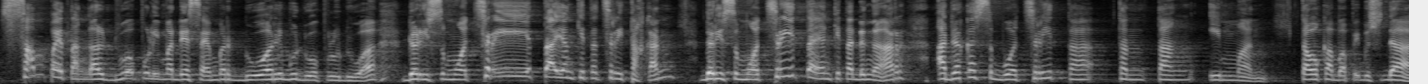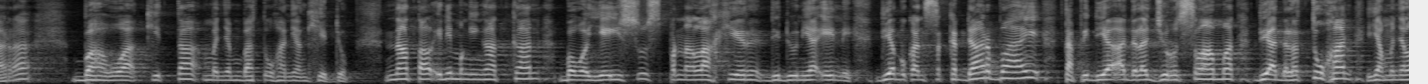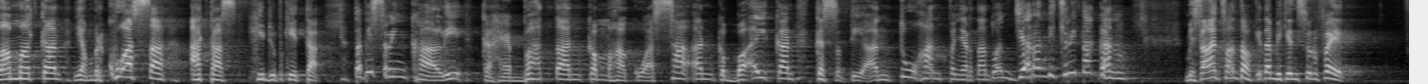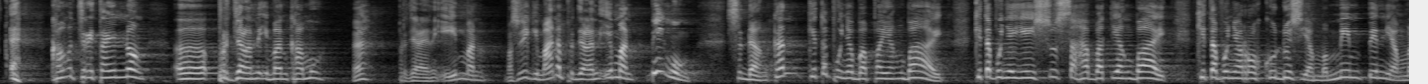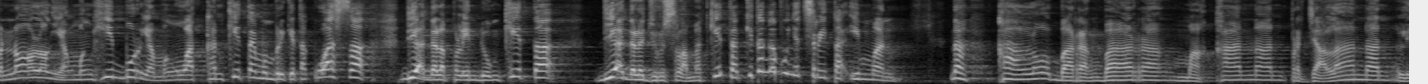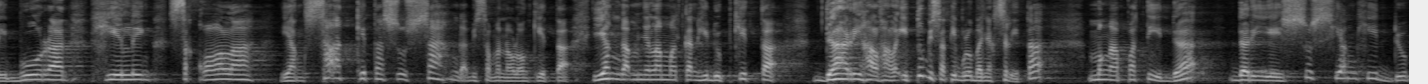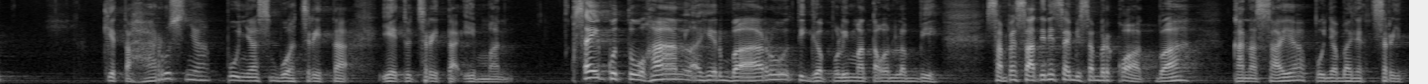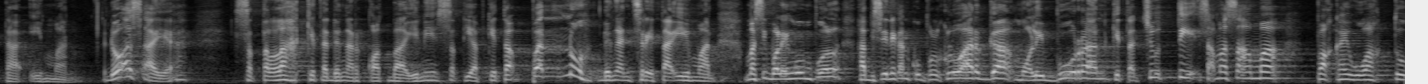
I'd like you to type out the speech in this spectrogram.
sampai tanggal 25 Desember 2022 dari semua cerita yang kita ceritakan, dari semua cerita yang kita dengar, adakah sebuah cerita tentang iman. Tahukah Bapak Ibu Saudara bahwa kita menyembah Tuhan yang hidup. Natal ini mengingatkan bahwa Yesus pernah lahir di dunia ini. Dia bukan sekedar baik, tapi dia adalah juru selamat. Dia adalah Tuhan yang menyelamatkan, yang berkuasa atas hidup kita. Tapi sering kali kehebatan, kemahakuasaan, kebaikan, kesetiaan Tuhan, penyertaan Tuhan jarang diceritakan. Misalnya contoh kita bikin survei. Eh kamu ceritain dong uh, perjalanan iman kamu. Hah? Perjalanan iman. Maksudnya gimana perjalanan iman? Bingung. Sedangkan kita punya Bapak yang baik. Kita punya Yesus sahabat yang baik. Kita punya roh kudus yang memimpin, yang menolong, yang menghibur, yang menguatkan kita, yang memberi kita kuasa. Dia adalah pelindung kita. Dia adalah juru selamat kita. Kita nggak punya cerita iman. Nah, kalau barang-barang, makanan, perjalanan, liburan, healing, sekolah, yang saat kita susah nggak bisa menolong kita, yang nggak menyelamatkan hidup kita, dari hal-hal itu bisa timbul banyak cerita. Mengapa tidak dari Yesus yang hidup? Kita harusnya punya sebuah cerita, yaitu cerita iman. Saya ikut Tuhan lahir baru 35 tahun lebih. Sampai saat ini saya bisa berkhotbah karena saya punya banyak cerita iman. Doa saya setelah kita dengar khotbah ini setiap kita penuh dengan cerita iman. Masih boleh ngumpul, habis ini kan kumpul keluarga, mau liburan, kita cuti sama-sama, pakai waktu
